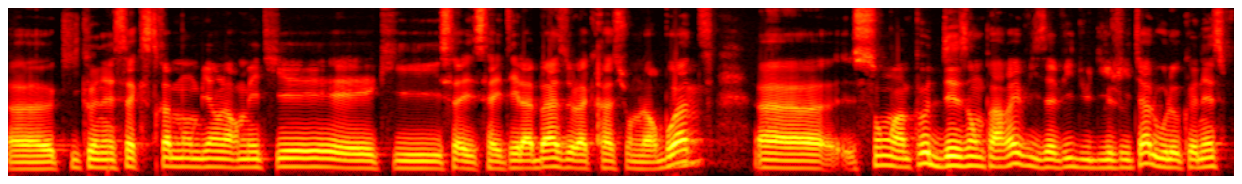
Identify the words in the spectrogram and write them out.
euh, qui connaissent extrêmement bien leur métier et qui ça, ça a été la base de la création de leur boîte, euh, sont un peu désemparés vis-à-vis du digital ou le connaissent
